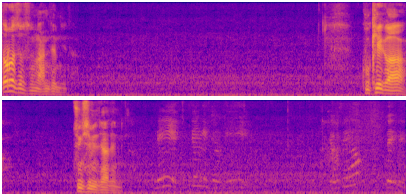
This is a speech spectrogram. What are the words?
떨어져서는 안 됩니다. 국회가 중심이 돼야 됩니다. 네, 국장님 저기 여보세요? 네네.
